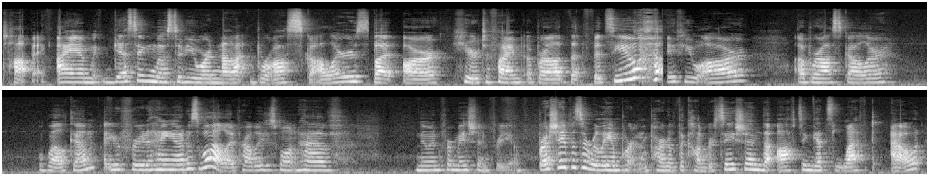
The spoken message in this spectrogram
topic. I am guessing most of you are not bra scholars, but are here to find a bra that fits you. if you are a bra scholar, welcome. You're free to hang out as well. I probably just won't have new information for you. Breast shape is a really important part of the conversation that often gets left out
